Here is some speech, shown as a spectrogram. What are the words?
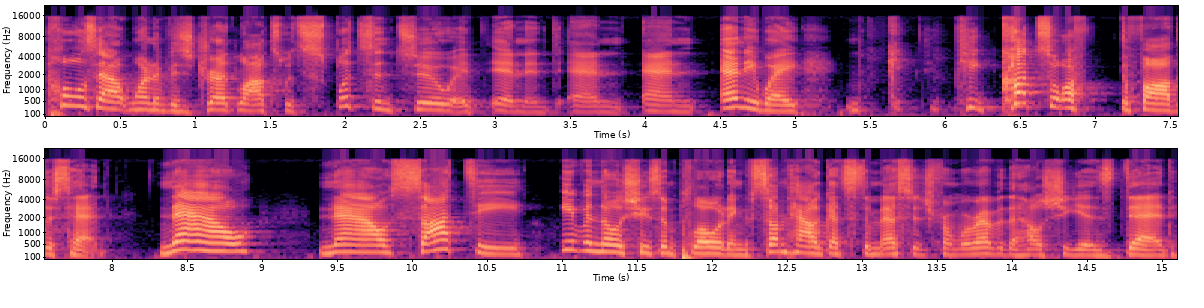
pulls out one of his dreadlocks which splits in two and and and, and anyway he cuts off the father's head. Now now sati even though she's imploding somehow gets the message from wherever the hell she is dead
